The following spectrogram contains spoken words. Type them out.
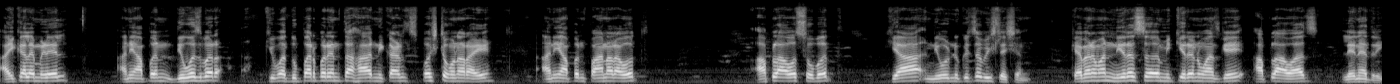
ऐकायला मिळेल. आणि आपण दिवसभर किंवा दुपारपर्यंत हा निकाल स्पष्ट होणार आहे. आणि आपण पाहणार आहोत आपला आवाजसोबत ह्या निवडणुकीचं विश्लेषण. कॅमेरामॅन नीरज मी किरण वाजगे आपला आवाज लेण्याद्री.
